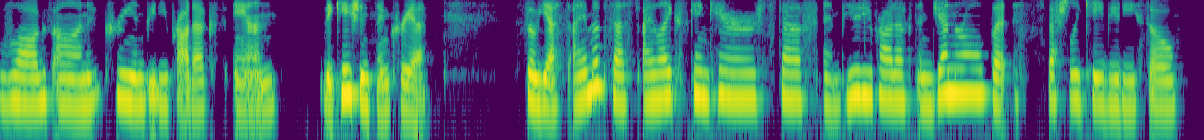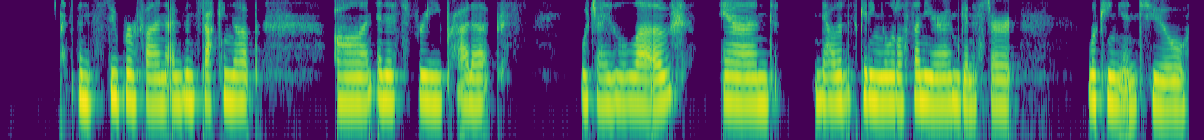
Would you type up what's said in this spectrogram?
vlogs on Korean beauty products and vacations in Korea. So, yes, I am obsessed. I like skincare stuff and beauty products in general, but especially K beauty. So, it's been super fun. I've been stocking up on Innisfree products, which I love. And now that it's getting a little sunnier, I'm going to start looking into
